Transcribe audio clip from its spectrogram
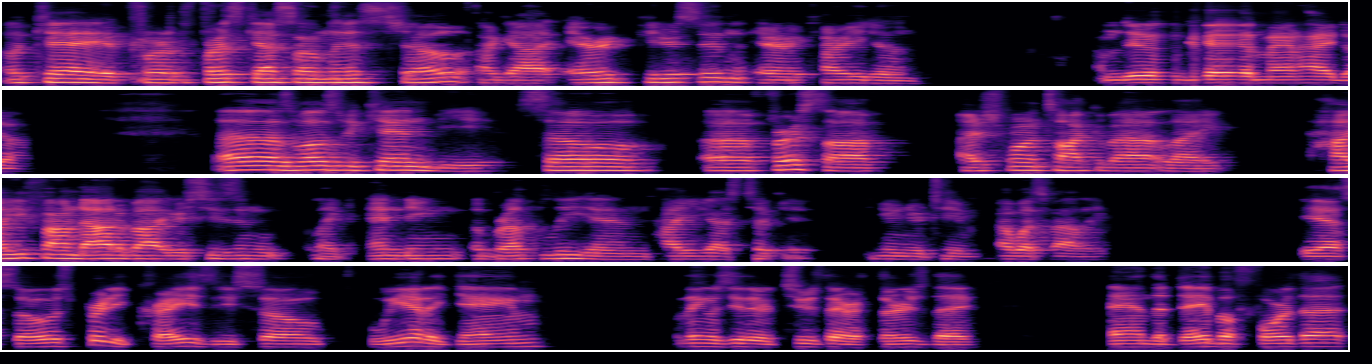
Okay, for the first guest on this show, I got Eric Peterson. Eric, how are you doing? I'm doing good, man. How you doing? Uh, as well as we can be. So, uh, first off, I just want to talk about like how you found out about your season like ending abruptly and how you guys took it, you and your team at West Valley. Yeah, so it was pretty crazy. So we had a game, I think it was either Tuesday or Thursday, and the day before that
